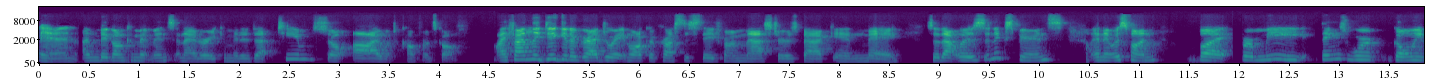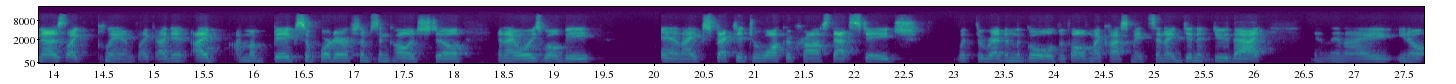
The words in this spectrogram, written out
And I'm big on commitments and I had already committed to that team. So I went to conference golf. I finally did get to graduate and walk across the stage from my master's back in May. So that was an experience and it was fun. But for me, things weren't going as like planned. Like I didn't, I, I'm a big supporter of Simpson College still, and I always will be and I expected to walk across that stage with the red and the gold with all of my classmates and I didn't do that. And then I you know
